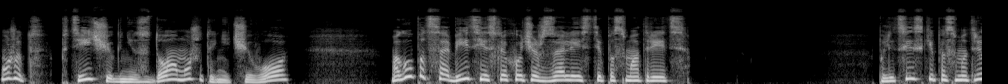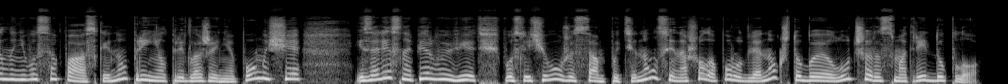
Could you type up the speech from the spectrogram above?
Может, птичье гнездо, а может и ничего. Могу подсобить, если хочешь залезть и посмотреть». Полицейский посмотрел на него с опаской, но принял предложение помощи и залез на первую ветвь, после чего уже сам потянулся и нашел опору для ног, чтобы лучше рассмотреть дупло.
